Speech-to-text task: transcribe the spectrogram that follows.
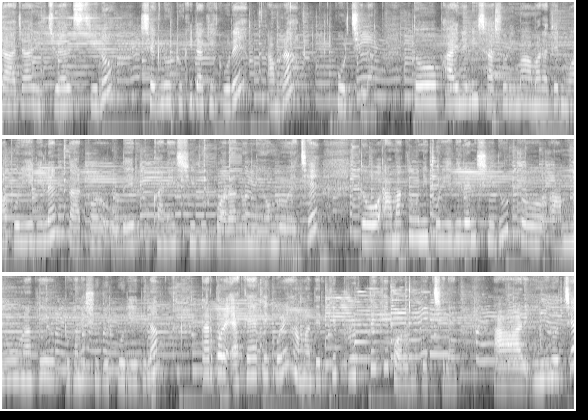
যা যা রিচুয়ালস ছিল সেগুলো টুকিটাকি করে আমরা করছিলাম। তো ফাইনালি শাশুড়ি মা আমার হাতে নোয়া পরিয়ে দিলেন, তারপর ওদের ওখানে সিঁদুর পরানোর নিয়ম রয়েছে। তো আমাকে উনি পরিয়ে দিলেন সিঁদুর, তো আমিও ওনাকে একটুখানি সিঁদুর পরিয়ে দিলাম। তারপর একে একে করে আমাদেরকে প্রত্যেকে বরণ করছিলেন। আর ইনি হচ্ছেন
